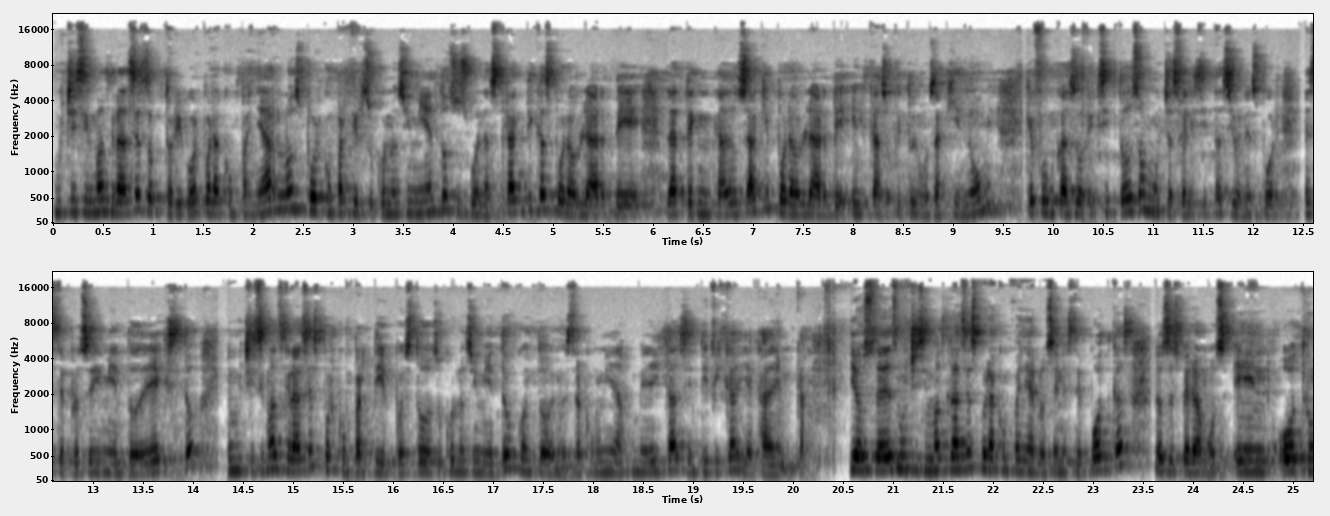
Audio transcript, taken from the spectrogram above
Muchísimas gracias, doctor Igor, por acompañarnos, por compartir su conocimiento, sus buenas prácticas, por hablar de la técnica de Osaki, por hablar del caso que tuvimos aquí en OMI, que fue un caso exitoso. Muchas felicitaciones por este procedimiento de éxito y muchísimas gracias por compartir pues todo su conocimiento con toda nuestra comunidad médica, científica y académica. Y a ustedes muchísimas gracias por acompañarnos en este podcast. Los esperamos en otro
